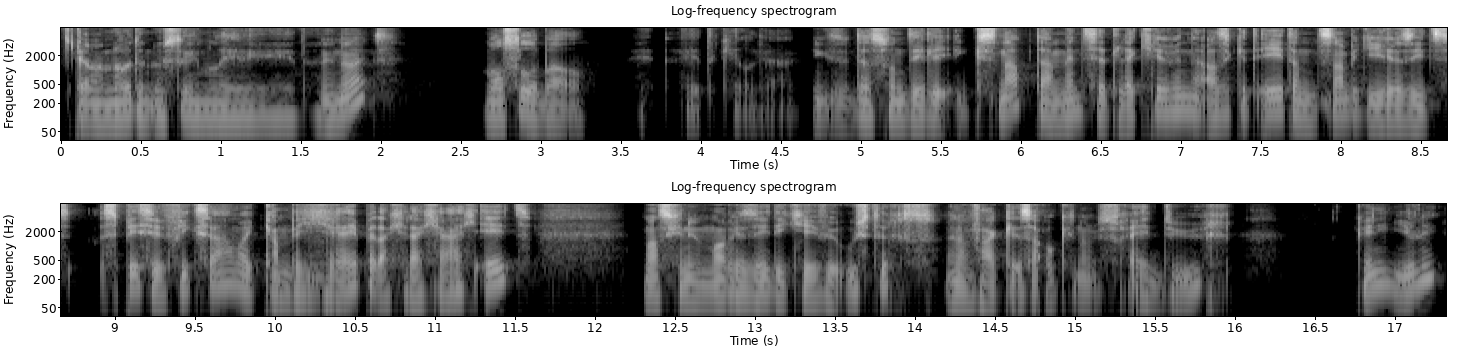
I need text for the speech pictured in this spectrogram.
ik heb nog nooit een oester in mijn leven gegeten. Nu nooit? Mosselenbal eet ik heel graag. Ik, dat is zo'n dele- ik snap dat mensen het lekker vinden als ik het eet, dan snap ik hier is iets specifieks aan, maar ik kan begrijpen dat je dat graag eet. Maar als je nu morgen zegt, ik geef je oesters, en dan vaak is dat ook nog eens vrij duur. Ik weet niet, jullie?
